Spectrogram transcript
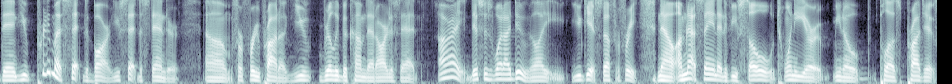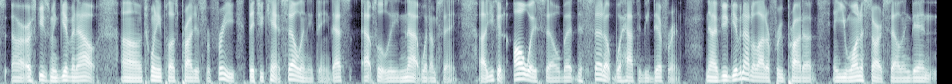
then you pretty much set the bar. You set the standard um, for free product. You really become that artist that all right, this is what I do. Like you get stuff for free. Now, I'm not saying that if you sold 20 or, you know, plus projects, or, excuse me, giving out uh, 20 plus projects for free, that you can't sell anything. That's absolutely not what I'm saying. Uh, you can always sell, but the setup will have to be different. Now, if you're giving out a lot of free product and you want to start selling, then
